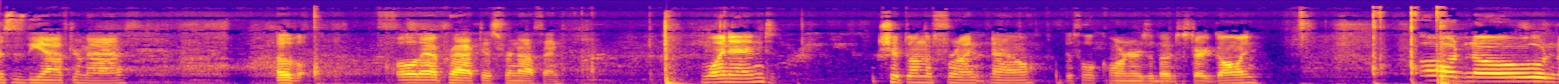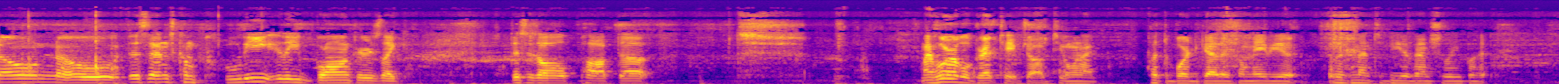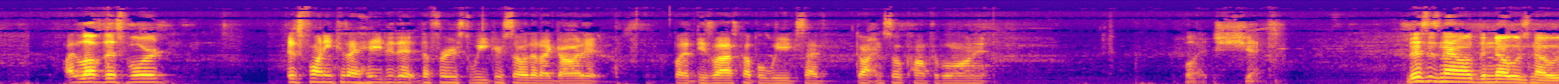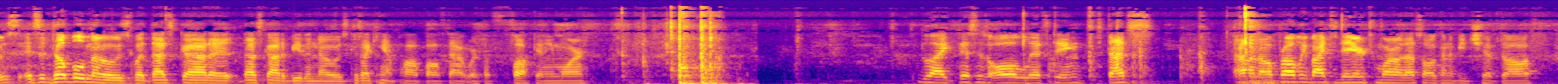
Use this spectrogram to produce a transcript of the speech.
This is the aftermath of all that practice for nothing. One end chipped on the front now. This whole corner is about to start going. Oh no, no, no. This end's completely bonkers. Like, this is all popped up. My horrible grip tape job too when I put the board together, so maybe it was meant to be eventually, but I love this board. It's funny because I hated it the first week or so that I got it, but these last couple weeks I've gotten so comfortable on it. But shit. This is now the nose nose. It's a double nose, but that's gotta that's gotta be the nose because I can't pop off that worth a fuck anymore. Like this is all lifting. That's I don't know, probably by today or tomorrow that's all gonna be chipped off.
